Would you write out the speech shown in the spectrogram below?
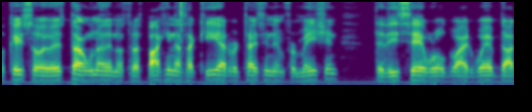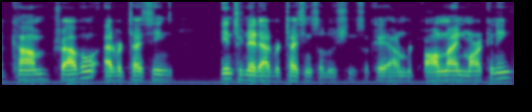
Ok, so esta una de nuestras páginas aquí, advertising information, te dice worldwideweb.com travel, advertising, internet advertising solutions. Ok, online marketing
